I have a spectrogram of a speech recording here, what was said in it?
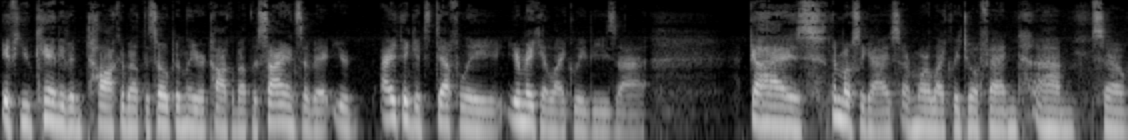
if you can't even talk about this openly or talk about the science of it, you're I think it's definitely you're making likely these uh, guys, they're mostly guys, are more likely to offend. Um, so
